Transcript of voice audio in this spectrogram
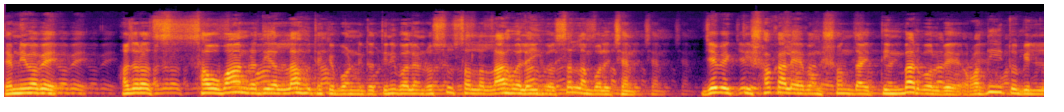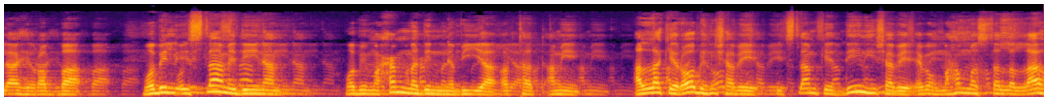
তেমনিভাবে হজরত সাউবান রাদি আল্লাহ থেকে বর্ণিত তিনি বলেন রসুল সাল্লাহ আলহি ওসাল্লাম বলেছেন যে ব্যক্তি সকালে এবং সন্ধ্যায় তিনবার বলবে, রদিত বিল্লাহ রব্বা ওয়াবিল ইসলামে দিনান ওয়াবি মোহাম্মদিন নবিয়া। অর্থাৎ আমি আল্লাহকে রব হিসাবে, ইসলামকে দিন হিসাবে এবং মোহাম্মদ সাল্লাহ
